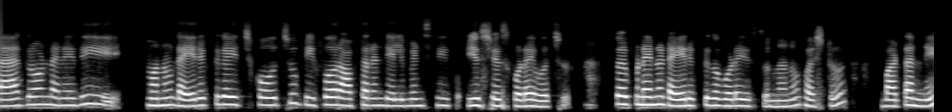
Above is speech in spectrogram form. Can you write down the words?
బ్యాక్గ్రౌండ్ అనేది మనం డైరెక్ట్‌గా ఇచ్చుకోవచ్చు. బిఫోర్, ఆఫ్టర్ అండ్ ఎలిమెంట్స్ని యూస్ చేసి కూడా ఇవ్వచ్చు. సో, ఇప్పుడు నేను డైరెక్ట్గా కూడా ఇస్తున్నాను. ఫస్ట్ బటన్ని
